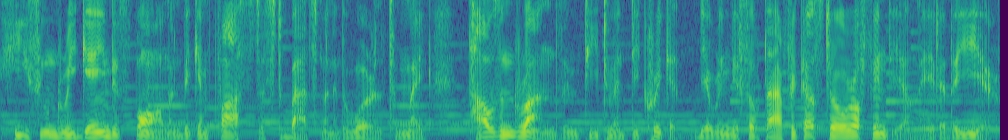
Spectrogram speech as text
he soon regained his form and became fastest batsman in the world to make 1000 runs in T20 cricket during the South Africa tour of India later the year.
